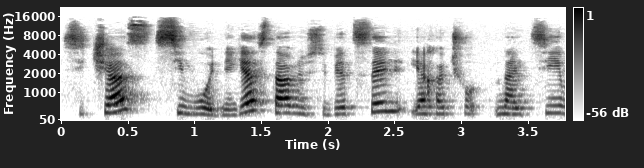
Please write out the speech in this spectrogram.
Сейчас, сегодня я ставлю себе цель, я хочу найти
